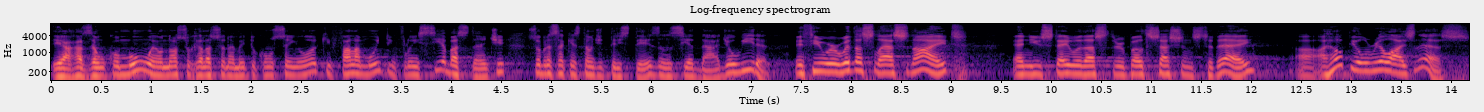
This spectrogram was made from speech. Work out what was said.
e a razão comum é o nosso relacionamento com o Senhor, que fala muito, influencia bastante sobre essa questão de tristeza, ansiedade ou ira. If you were with us last night and you stay with us through both sessions today, uh, I hope you'll realize this.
